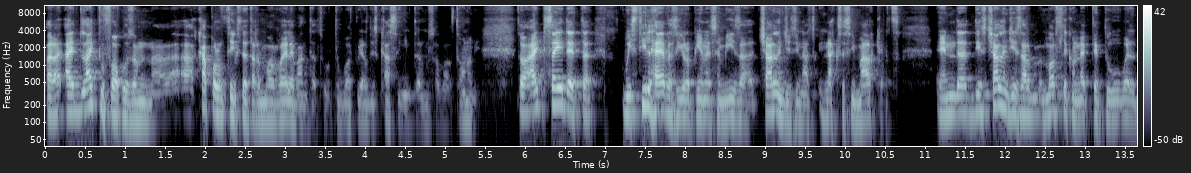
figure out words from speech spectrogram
But I, would like to focus on uh, a couple of things that are more relevant to, to, what we are discussing in terms of autonomy. So I'd say that uh, we still have, as European SMEs, uh, challenges in, in accessing markets. And uh, these challenges are mostly connected to, well,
